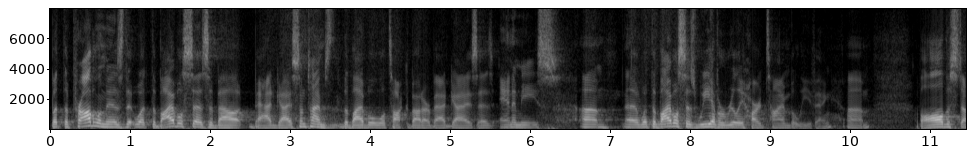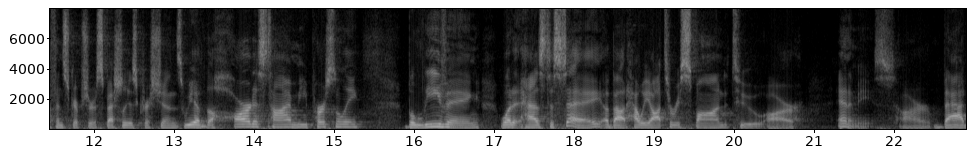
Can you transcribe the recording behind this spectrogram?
but the problem is that what the Bible says about bad guys, sometimes the Bible will talk about our bad guys as enemies. Um, uh, what the Bible says we have a really hard time believing. Um, of all the stuff in Scripture, especially as Christians, we have the hardest time, me personally, believing what it has to say about how we ought to respond to our enemies, our bad,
